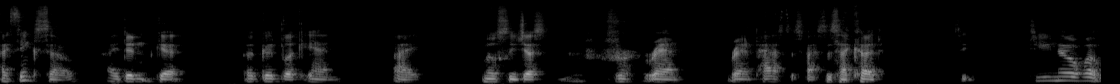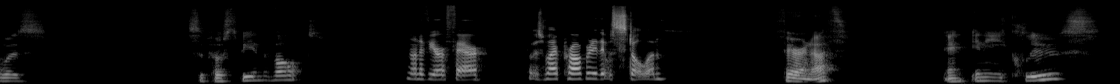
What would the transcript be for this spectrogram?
I think so. I didn't get a good look in. I mostly just r- ran ran past as fast as I could. Do, do you know what was supposed to be in the vault? None of your affair. It was my property that was stolen. Fair enough. And any clues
